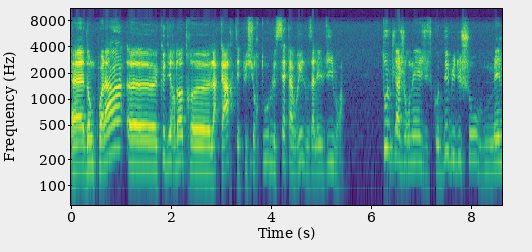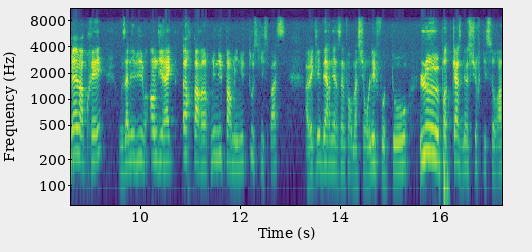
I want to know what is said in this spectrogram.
Euh, donc voilà, euh, que dire d'autre La carte et puis surtout le 7 avril, vous allez le vivre toute la journée jusqu'au début du show, mais même après, vous allez vivre en direct, heure par heure, minute par minute, tout ce qui se passe, avec les dernières informations, les photos, le podcast bien sûr qui sera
